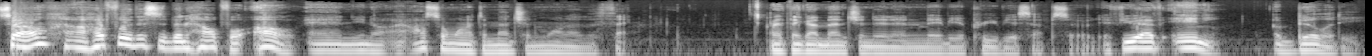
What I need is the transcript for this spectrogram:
So, uh, hopefully, this has been helpful. Oh, and you know, I also wanted to mention one other thing. I think I mentioned it in maybe a previous episode. If you have any ability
